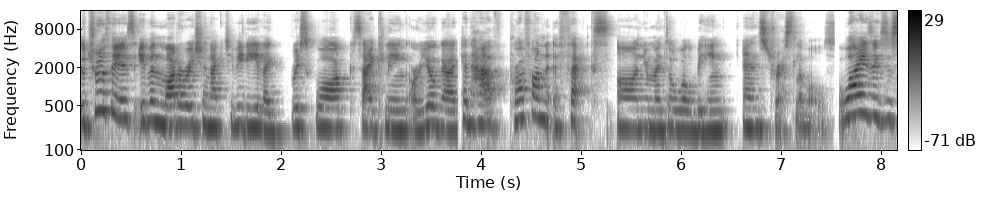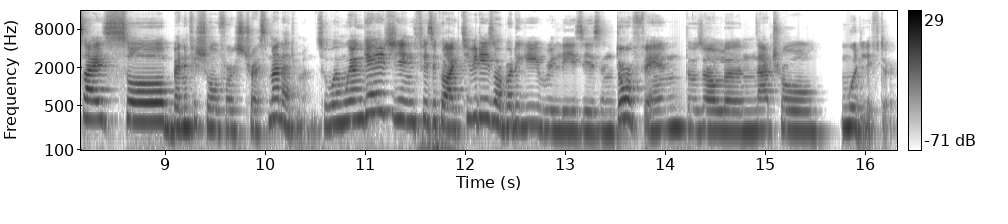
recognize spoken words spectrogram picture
The truth is, even moderation activity like brisk walk, cycling, or yoga can have profound effects on your mental well being and stress levels. Why is exercise so beneficial for stress management? So, when we engage in physical activities, our body releases endorphin, those are the natural mood lifter.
